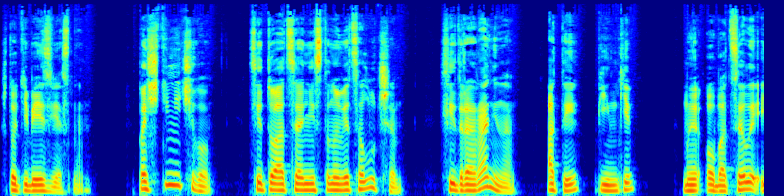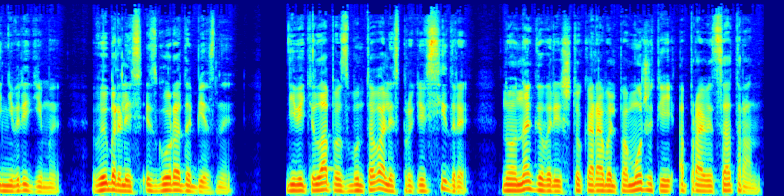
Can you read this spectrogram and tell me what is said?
Что тебе известно?» Почти ничего. Ситуация не становится лучше. Сидра ранена, а ты, Пинки? Мы оба целы и невредимы. Выбрались из города бездны. Девятилапы взбунтовались против Сидры, но она говорит, что корабль поможет ей оправиться от ран.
